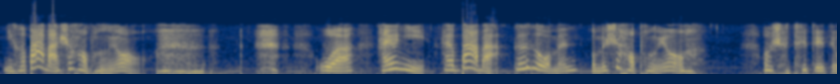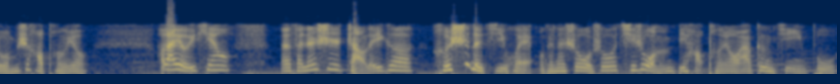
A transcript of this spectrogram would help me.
你和爸爸是好朋友，我还有你还有爸爸哥哥，我们我们是好朋友。”我说对对对，我们是好朋友。后来有一天，呃，反正是找了一个合适的机会，我跟他说：“我说其实我们比好朋友要更进一步，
